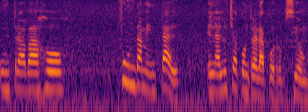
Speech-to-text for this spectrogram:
un trabajo fundamental en la lucha contra la corrupción.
